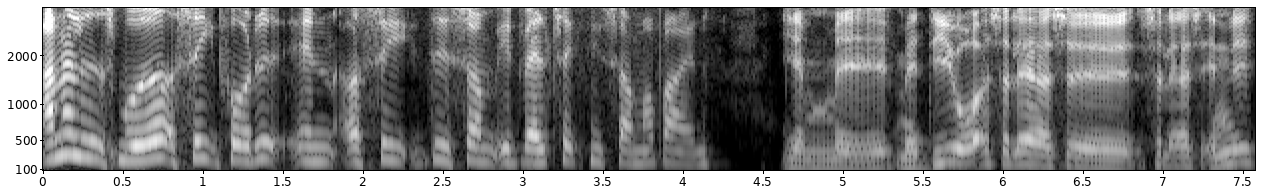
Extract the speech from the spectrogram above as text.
anderledes måde at se på det, end at se det som et valgteknisk samarbejde. Jamen, med, med de ord, så lad, os, øh, så lad os endelig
